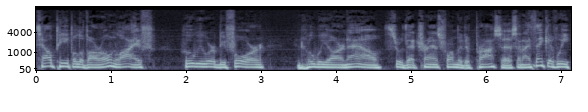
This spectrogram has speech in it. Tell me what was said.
tell people of our own life, who we were before, and who we are now through that transformative process. And I think if we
